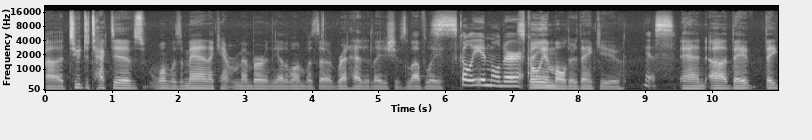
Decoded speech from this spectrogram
uh, two detectives. One was a man I can't remember, and the other one was a redheaded lady. She was lovely. Scully and Mulder. Scully I and Mulder, thank you Yes. and uh, they they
